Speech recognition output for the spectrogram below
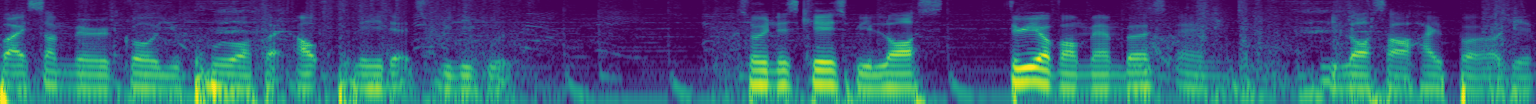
by some miracle, you pull off an outplay that's really good. So in this case, we lost 3 of our members and we lost our hyper again.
